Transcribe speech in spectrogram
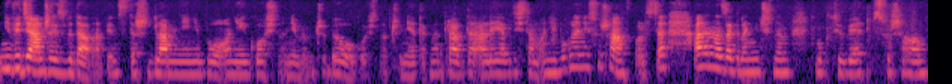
nie wiedziałam, że jest wydana, więc też dla mnie nie było o niej głośno. Nie wiem, czy było głośno, czy nie tak naprawdę, ale ja gdzieś tam o niej w ogóle nie słyszałam w Polsce, ale na zagranicznym booktubie słyszałam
